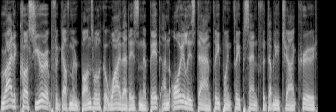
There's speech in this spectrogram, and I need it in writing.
right across Europe for government bonds. We'll look at why that is in a bit. And oil is down 3.3% for WTI crude,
